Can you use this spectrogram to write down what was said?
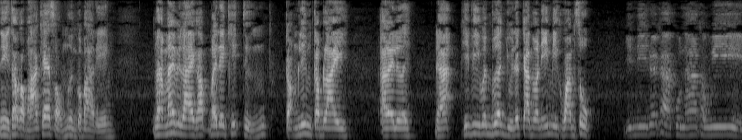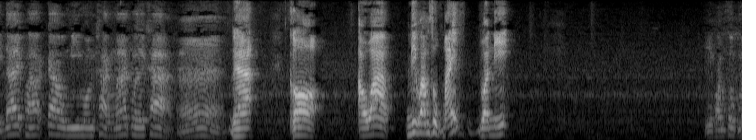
นี่เท่ากับพระแค่สองหมื่นกว่าบาทเองนะไม่เป็นไรครับ ไม่ได้คิดถึงกำลิ่มกำไร อะไรเลยนะพี่ๆเพื่อนๆอยู่ด้วยกันวันนี้มีความสุข ยินดีด้วยค่ะ คุณอาทวีได้พระเก่ามีมนต์ขลังมากเลยค่ะอ่านะฮะก็เอาว่ามีความสุขไหมวันนี้ มีความสุขไหม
